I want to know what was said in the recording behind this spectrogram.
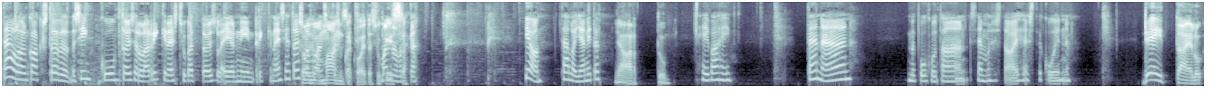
Täällä on kaksi toivotonta sinkkuu. Toisella on rikkinäiset sukat, toisella ei ole niin rikkinäisiä. Toisella, Toisella on mansikoita sukissa. Mansikka. Joo, täällä on Janita. Ja Arttu. Hei vaan hei. Tänään me puhutaan semmoisesta aiheesta kuin Deittailu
